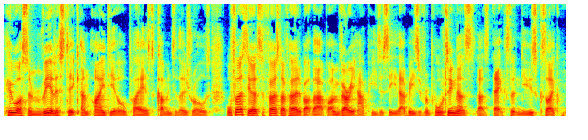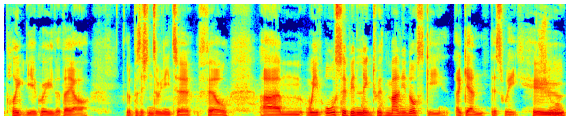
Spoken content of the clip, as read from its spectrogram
Who are some realistic and ideal players to come into those roles? Well, firstly, that's the first I've heard about that, but I'm very happy to see that piece of reporting. That's that's excellent news because I completely agree that they are the positions we need to fill. Um, we've also been linked with Malinovskyi again this week, who sure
